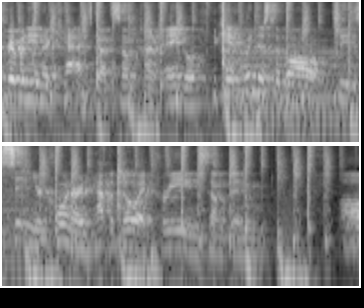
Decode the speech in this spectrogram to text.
Everybody and their cat has got some kind of angle. You can't witness them all, so you just sit in your corner and have a go at creating something. Whether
